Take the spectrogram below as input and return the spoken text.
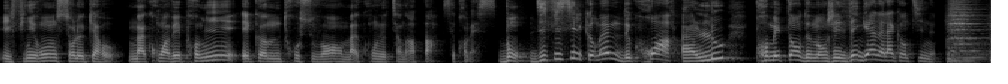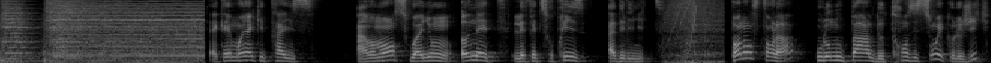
Ils finiront sur le carreau. Macron avait promis, et comme trop souvent, Macron ne tiendra pas ses promesses. Bon, difficile quand même de croire un loup promettant de manger vegan à la cantine. Il y a quand même moyen qu'il trahisse. À un moment, soyons honnêtes, l'effet de surprise a des limites. Pendant ce temps-là, où l'on nous parle de transition écologique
